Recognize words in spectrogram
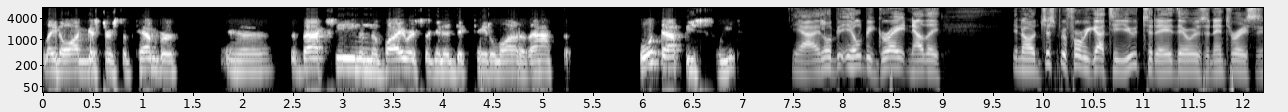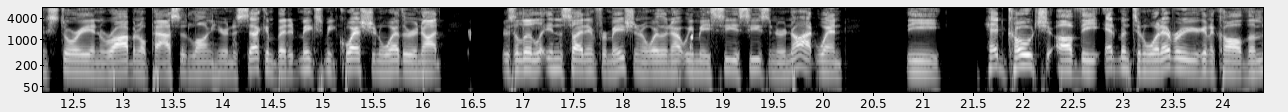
late August or September. Uh, the vaccine and the virus are going to dictate a lot of that. But won't that be sweet? Yeah, it'll be it'll be great. Now they, you know, just before we got to you today, there was an interesting story, and Robin will pass it along here in a second. But it makes me question whether or not there's a little inside information on whether or not we may see a season or not when the head coach of the Edmonton, whatever you're going to call them,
